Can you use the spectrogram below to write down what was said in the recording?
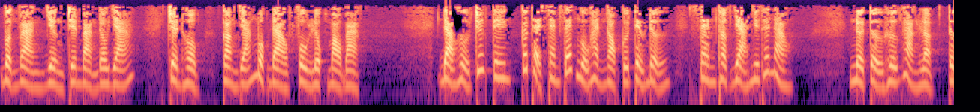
vững vàng dừng trên bàn đấu giá. Trên hộp còn dán một đạo phù lục màu bạc. Đạo hữu trước tiên có thể xem xét ngũ hành ngọc của tiểu nữ, xem thật giả như thế nào. Nữ tử hướng hàng lập tự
